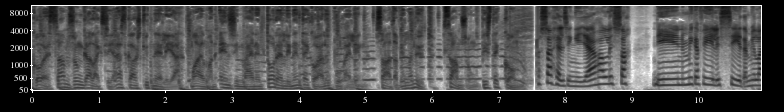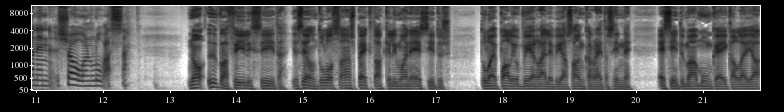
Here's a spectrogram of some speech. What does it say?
Koe Samsung Galaxy S24. Maailman ensimmäinen todellinen tekoälypuhelin. Saatavilla nyt. Samsung.com. Tuossa Helsingin jäähallissa. Niin mikä fiilis siitä? Millainen show on luvassa? No hyvä fiilis siitä. Ja se on tulossa ihan spektaakkelimainen esitys – tulee paljon vierailevia sankareita sinne esiintymään mun keikalle ja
